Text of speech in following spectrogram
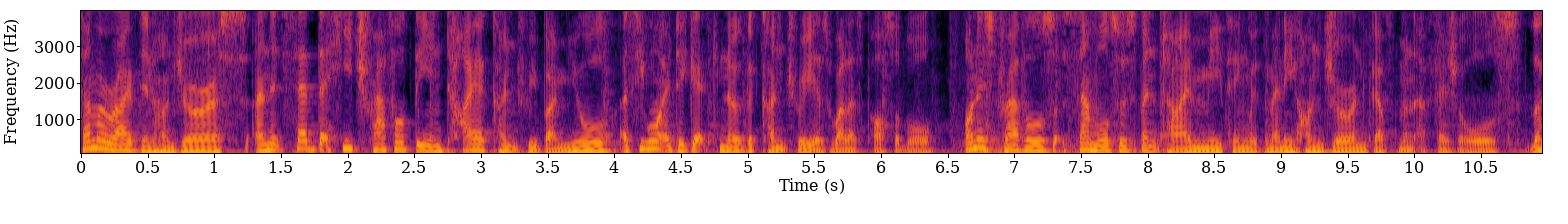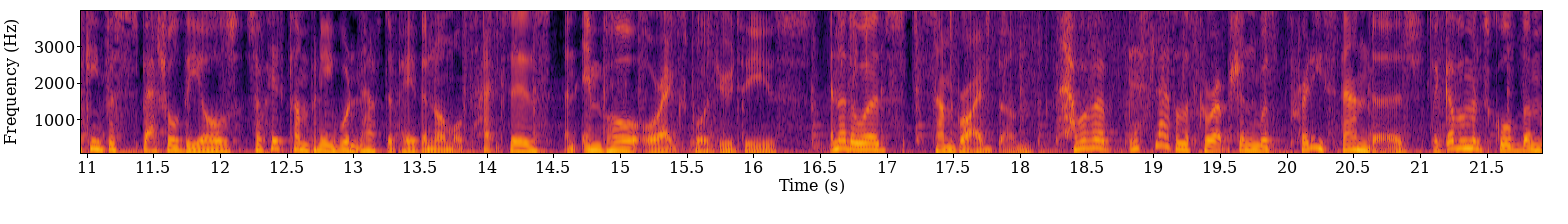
Sam arrived in Honduras, and it's said that he traveled the entire country by mule as he wanted to get to know the country as well as possible. On his travels, Sam also spent time meeting with many Honduran government officials, looking for special deals so his company wouldn't have to pay the normal taxes and import or export duties. In other words, Sam bribed them. However, this level of corruption was pretty standard. The governments called them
